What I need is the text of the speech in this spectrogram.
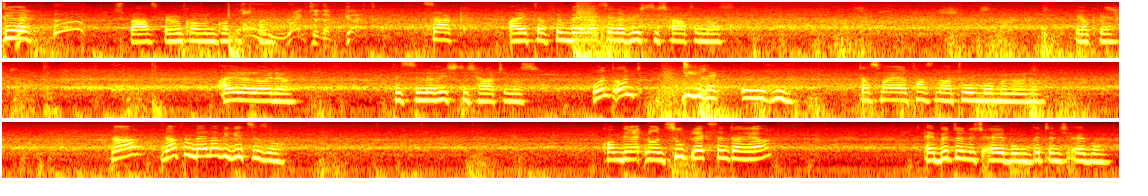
Direkt. Spaß, Baron Corbin kommt nicht dran. Oh, right to the gut. Zack. Alter, Finn Balor ist ja eine richtig harte Nuss. Ja, okay. Alter, Leute. Das ist eine richtig harte Nuss. Und, und, direkt. Oh, das war ja fast eine Atombombe, Leute. Na, na, Finn Balor, wie geht's dir so? Kommt direkt noch ein Suplex hinterher. Ey, bitte nicht Ellbogen, bitte nicht Ellbogen.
